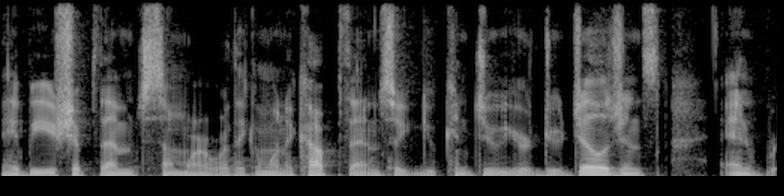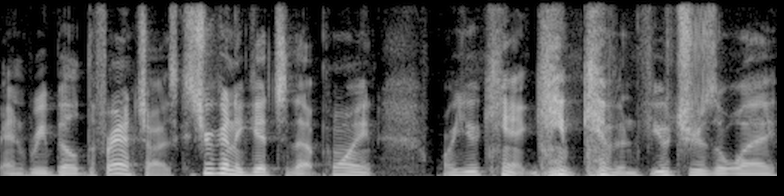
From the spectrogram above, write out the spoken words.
maybe you ship them to somewhere where they can win a cup then so you can do your due diligence and and rebuild the franchise because you're going to get to that point where you can't keep giving futures away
